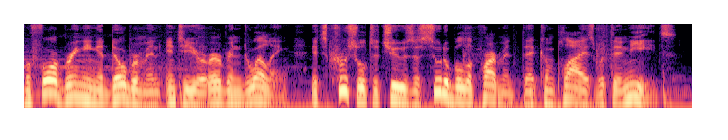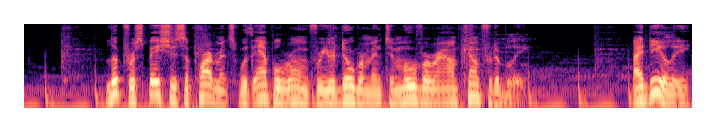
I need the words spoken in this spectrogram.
Before bringing a Doberman into your urban dwelling, it's crucial to choose a suitable apartment that complies with their needs. Look for spacious apartments with ample room for your Doberman to move around comfortably. Ideally,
